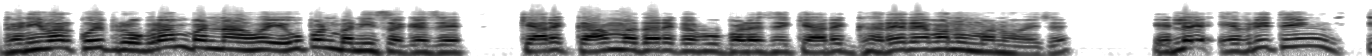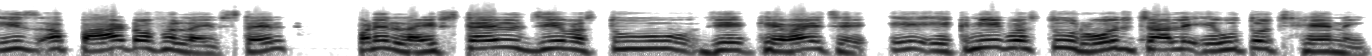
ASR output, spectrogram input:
ઘણીવાર કોઈ પ્રોગ્રામ પણ ના હોય એવું પણ બની શકે છે. ક્યારેક કામ વધારે કરવું પડે છે ક્યારેક ઘરે રહેવાનું મન હોય છે. એટલે everything is a part of a lifestyle પણ એ લાઈફસ્ટાઈલ જે વસ્તુ જે કહેવાય છે એ એકની એક વસ્તુ રોજ ચાલે એવું તો છે નહીં.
